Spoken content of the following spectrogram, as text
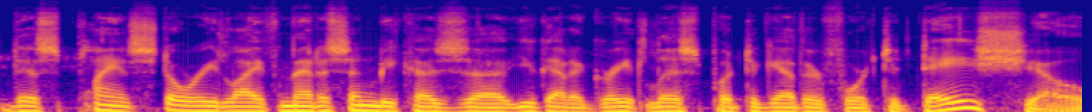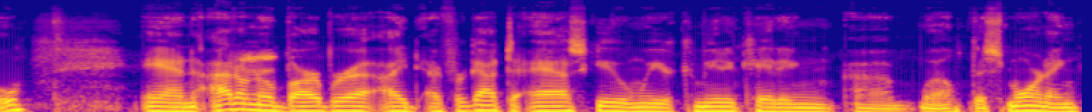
this plant story, life medicine, because uh, you got a great list put together for today's show. And I don't know, Barbara, I, I forgot to ask you when we were communicating, uh, well, this morning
